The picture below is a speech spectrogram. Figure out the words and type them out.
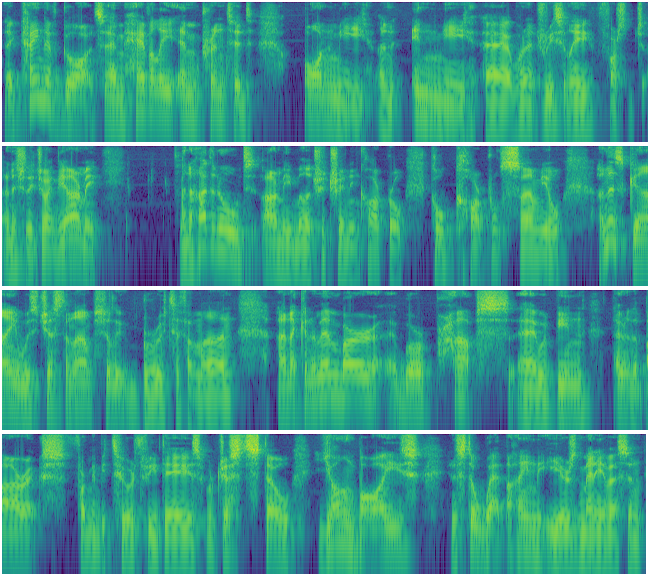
that kind of got um, heavily imprinted on me and in me uh, when I'd recently first initially joined the army. And I had an old army military training corporal called Corporal Samuel, and this guy was just an absolute brute of a man. And I can remember we were perhaps uh, we'd been down at the barracks for maybe two or three days. We're just still young boys, you know, still wet behind the ears, many of us. And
